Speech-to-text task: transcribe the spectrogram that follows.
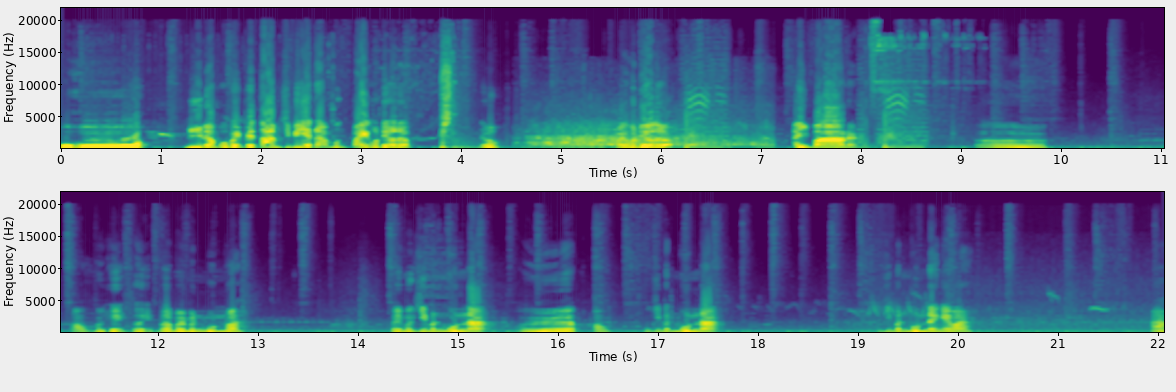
โอ้โหดีนะผมไม่ไปตาม GPS อะมึงไปคนเดียวเถอะเดี๋ยว ไปคนเดียวเถอะ ไอ้บ้าเนี่ยเออ เอาเฮ้ยเฮ้ยทำไมมันหมุนวะ เฮ้ยเมื่อกี้มันหมุนอะเอ๊บเอาเมื่อกี้มันหมุนอะ เมื่อกี้มันหมุนได้ไงวะ ฮะ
